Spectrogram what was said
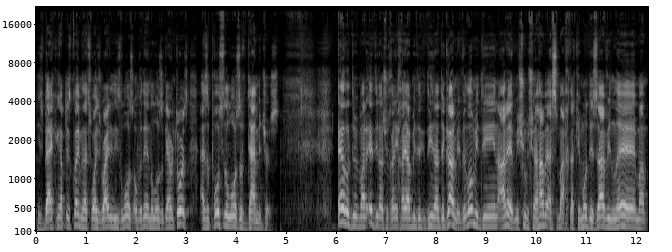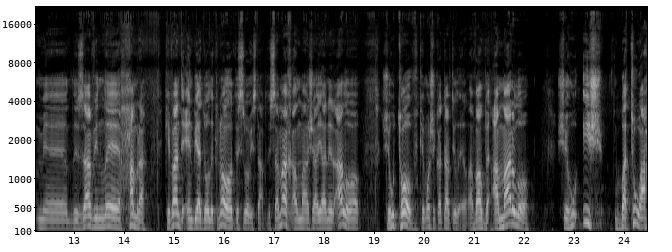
he's backing up his claim, and that's why he's writing these laws over there in the laws of guarantors, as opposed to the laws of damagers. אלא במראה דין השולחני חייב מדין דגרמי ולא מדין ערב משום שהווה אסמכתא כמו דזבין ל- דזבין לחמרא כיוון דאין בידו לקנות, this is where we stop, וסמך על מה שהיה נראה לו שהוא טוב כמו שכתבתי לעיל אבל אמר לו שהוא איש בטוח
